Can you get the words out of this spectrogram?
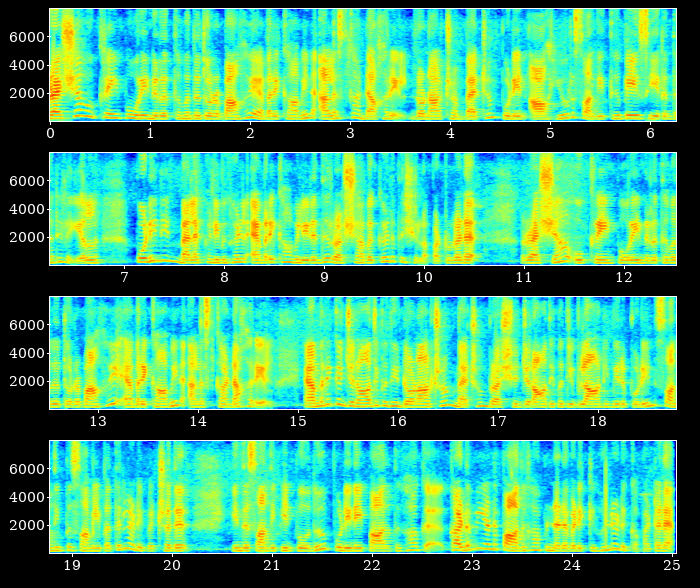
ரஷ்யா உக்ரைன் போரை நிறுத்துவது தொடர்பாக அமெரிக்காவின் அலஸ்கா நகரில் டொனால்ட் ட்ரம்ப் மற்றும் புடின் ஆகியோர் சந்தித்து பேசியிருந்த நிலையில் புடினின் மலக்கழிவுகள் அமெரிக்காவில் இருந்து ரஷ்யாவுக்கு எடுத்துச் செல்லப்பட்டுள்ளன. ரஷ்யா உக்ரைன் போரை நிறுத்துவது தொடர்பாக அமெரிக்காவின் அலஸ்கா நகரில் அமெரிக்க ஜனாதிபதி டொனால்ட் ட்ரம்ப் மற்றும் ரஷ்ய ஜனாதிபதி விளாடிமிர் புடின் சந்திப்பு சமீபத்தில் நடைபெற்றது. இந்த சந்திப்பின் போது புடினை பாதுகாக்க கடுமையான பாதுகாப்பு நடவடிக்கைகள் எடுக்கப்பட்டன.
